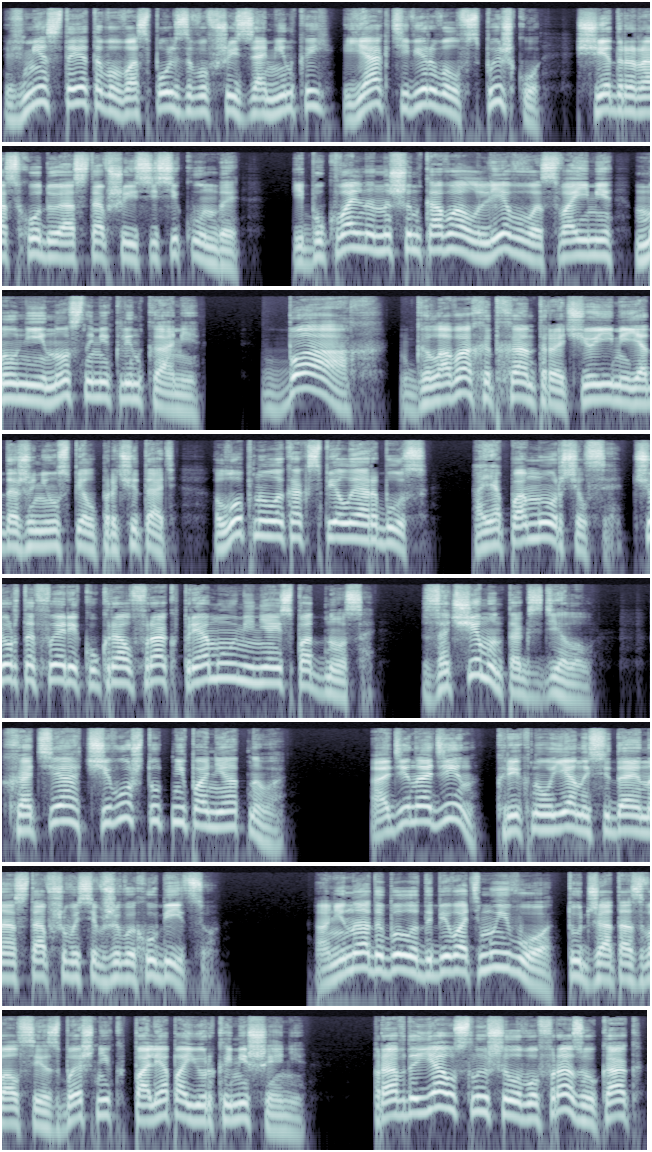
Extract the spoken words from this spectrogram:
Вместо этого, воспользовавшись заминкой, я активировал вспышку, щедро расходуя оставшиеся секунды, и буквально нашинковал левого своими молниеносными клинками. Бах! Голова Хедхантера, чье имя я даже не успел прочитать, лопнула как спелый арбуз, а я поморщился. Чертов Эрик украл фраг прямо у меня из-под носа. Зачем он так сделал? Хотя, чего ж тут непонятного? «Один-один!» — крикнул я, наседая на оставшегося в живых убийцу. «А не надо было добивать моего», — тут же отозвался СБшник, поля по юркой мишени. Правда, я услышал его фразу как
